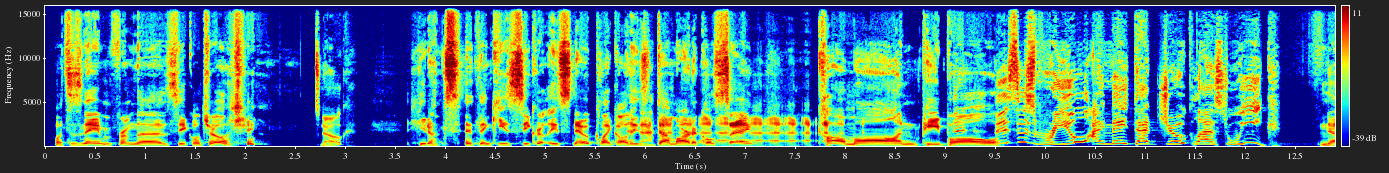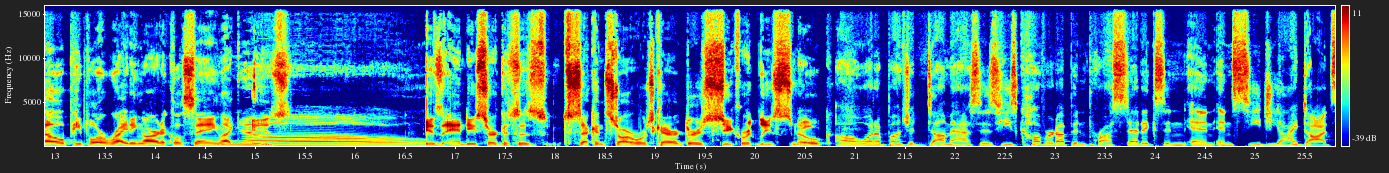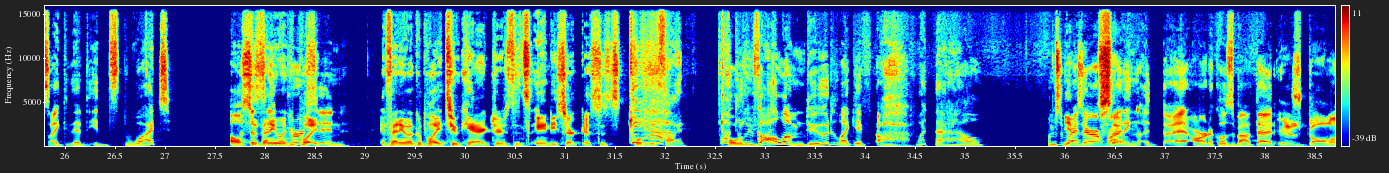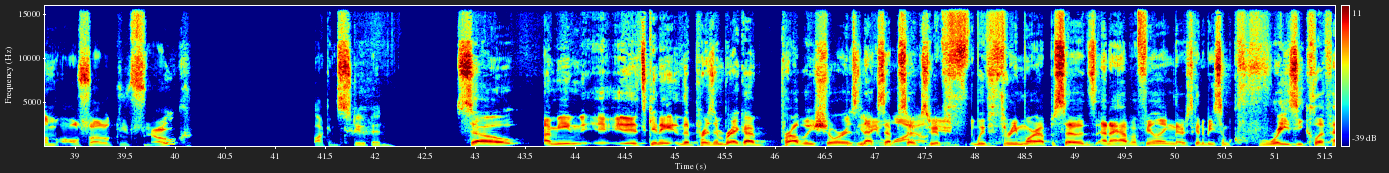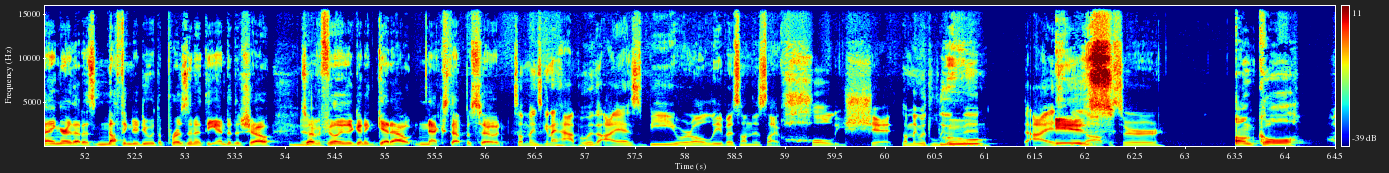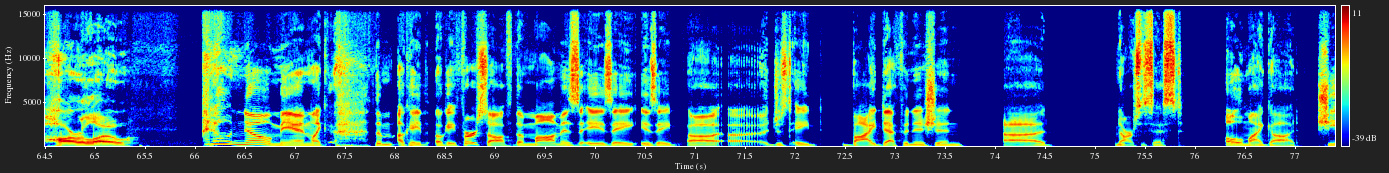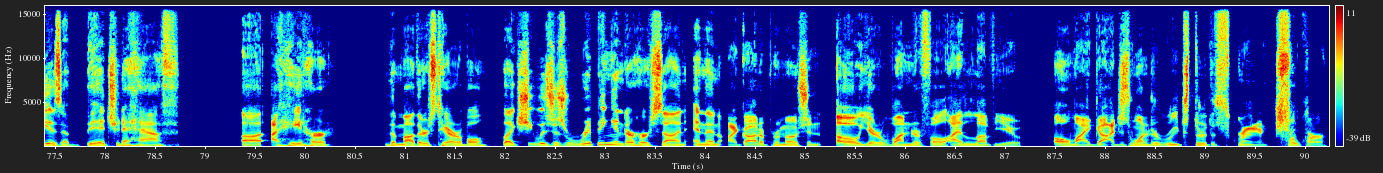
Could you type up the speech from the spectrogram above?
what's his name from the sequel trilogy? Snoke. You don't think he's secretly Snoke like all these dumb articles say? Come on, people. This is real. I made that joke last week. No, people are writing articles saying like No. is is Andy Serkis's second Star Wars character secretly Snoke? Oh, what a bunch of dumbasses. He's covered up in prosthetics and, and, and CGI dots. Like that it's what? Also, if anyone same can play if anyone can play two characters, it's Andy Serkis. It's totally Yeah. fine. Fucking Totally fine. Gollum, dude. Like if oh, what the hell? I'm surprised Yeah, they aren't so- writing uh, articles about that. Is Gollum also Snoke? Fucking stupid. So, I mean, i- it's getting the prison break. I'm probably sure is next episode because we have we have three more episodes, and I have a feeling there's going to be some crazy cliffhanger that has nothing to do with the prison at the end of the show. So I have a feeling they're going to get out next episode. Something's gonna happen with ISB where it'll leave us on this like holy shit. Something with Lupin, the ISB is- officer. Uncle Harlo. I don't know, man. Like the okay, okay. First off, the mom is is a is a uh, uh just a by definition uh narcissist. Oh my god, she is a bitch and a half. Uh, I hate her. The mother's terrible. Like she was just ripping into her son, and then I got a promotion. Oh, you're wonderful. I love you. Oh my god, I just wanted to reach through the screen and choke her.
